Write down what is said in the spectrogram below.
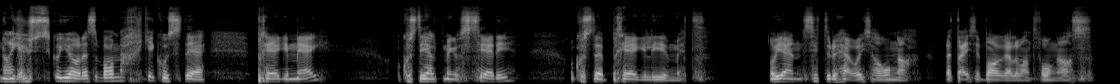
når jeg husker å gjøre det, så bare merker jeg hvordan det preger meg. Og hvordan det hjelper meg å se dem, og hvordan det preger livet mitt. Og igjen, Sitter du her og ikke har unger, dette er ikke bare relevant for unger. Altså.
